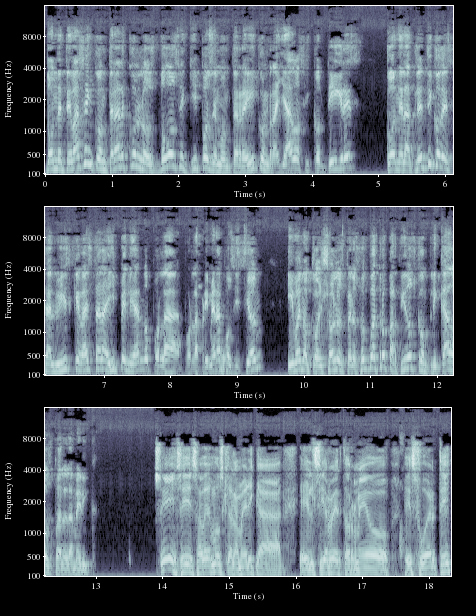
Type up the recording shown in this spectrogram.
donde te vas a encontrar con los dos equipos de Monterrey, con Rayados y con Tigres, con el Atlético de San Luis, que va a estar ahí peleando por la, por la primera posición, y bueno, con Cholos, pero son cuatro partidos complicados para el América. Sí, sí, sabemos que al América el cierre de torneo es fuerte,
